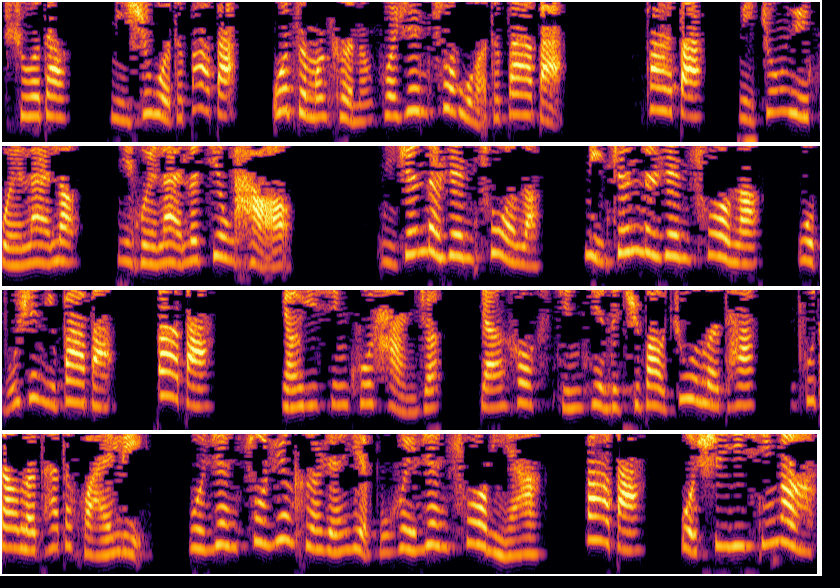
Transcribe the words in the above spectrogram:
说道：“你是我的爸爸，我怎么可能会认错我的爸爸？爸爸，你终于回来了，你回来了就好，你真的认错了，你真的认错了，我不是你爸爸，爸爸！”杨一心哭喊着，然后紧紧的去抱住了他。扑到了他的怀里，我认错任何人也不会认错你啊，爸爸，我是一心啊，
